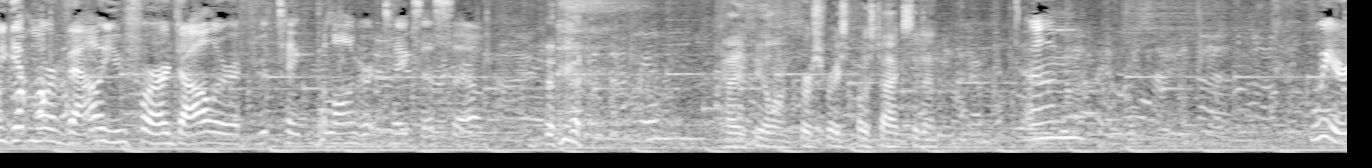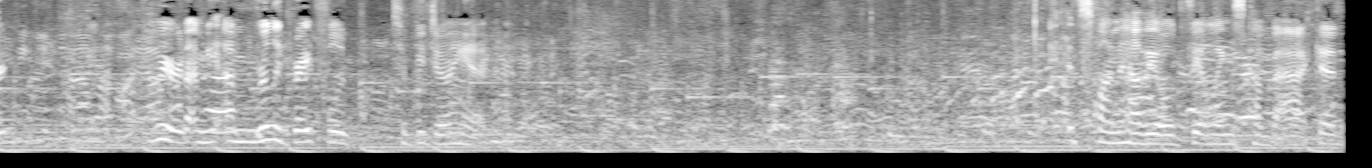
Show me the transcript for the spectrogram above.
we get more value for our dollar if it take the longer it takes us. So. How do you feel on first race post accident? Um, weird. Weird. I mean, I'm really grateful to be doing it. It's fun how the old feelings come back and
